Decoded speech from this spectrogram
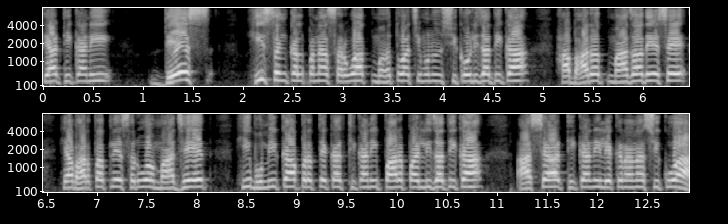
त्या ठिकाणी देश ही संकल्पना सर्वात महत्त्वाची म्हणून शिकवली जाते का? हा भारत माझा देश आहे. ह्या भारतातले सर्व माझे आहेत. ही भूमिका प्रत्येका ठिकाणी पार पाडली जाते का? अशा ठिकाणी लेकरांना शिकवा.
